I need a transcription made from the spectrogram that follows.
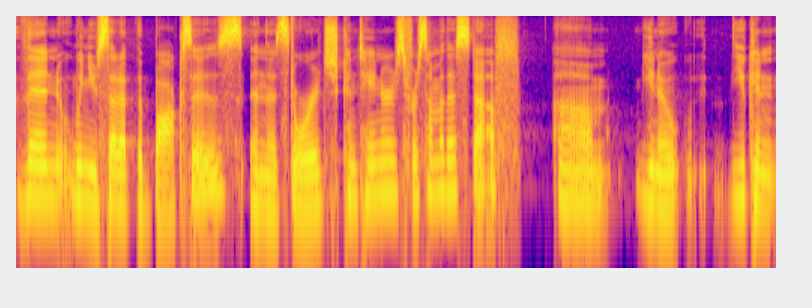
then when you set up the boxes and the storage containers for some of this stuff, um, you know, you can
